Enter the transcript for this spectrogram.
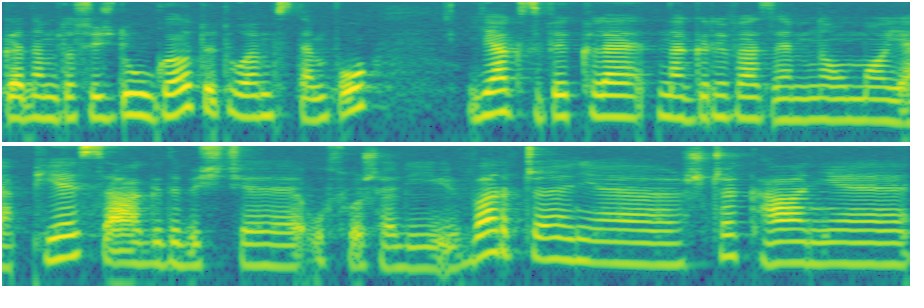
gadam dosyć długo tytułem wstępu. Jak zwykle nagrywa ze mną moja piesa. Gdybyście usłyszeli warczenie, szczekanie,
